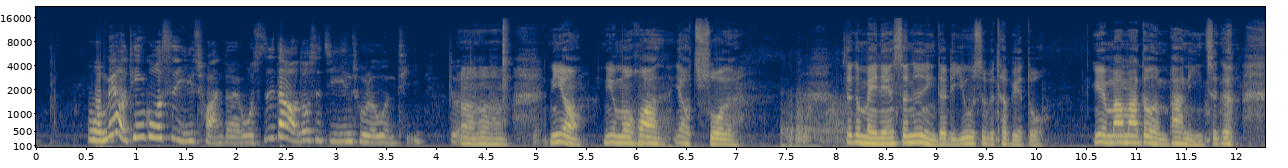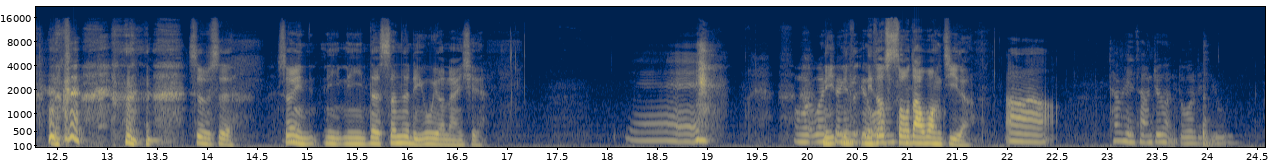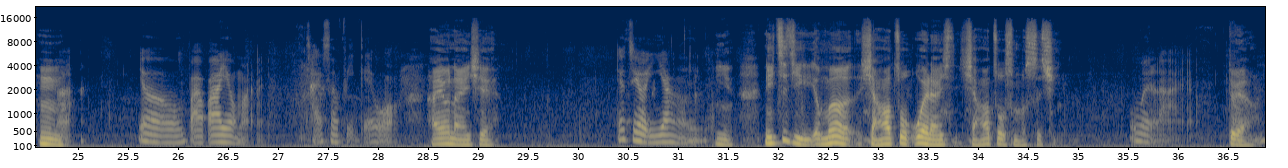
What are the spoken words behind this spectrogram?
我没有听过是遗传的，我知道的都是基因出了问题。对嗯嗯嗯，你有你有没有话要说的？这个每年生日你的礼物是不是特别多？因为妈妈都很怕你这个那个，是不是？所以你你的生日礼物有哪一些？耶，我完你你都收到忘记了？哦，他平常就很多礼物。嗯，有爸爸有买彩色笔给我，还有哪一些？就只有一样而已。你自己有没有想要做未来想要做什么事情？未来对啊，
